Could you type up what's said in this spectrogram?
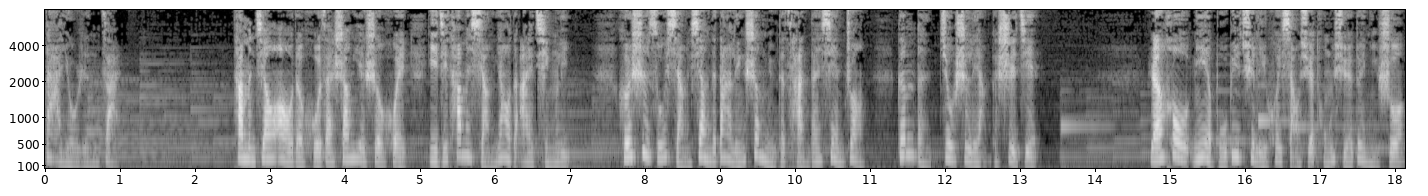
大有人在。他们骄傲的活在商业社会以及他们想要的爱情里。和世俗想象的大龄剩女的惨淡现状，根本就是两个世界。然后你也不必去理会小学同学对你说，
